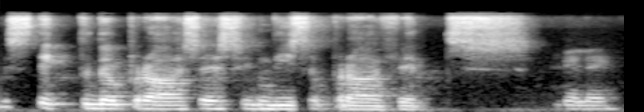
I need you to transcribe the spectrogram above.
stick to the process hindi sa profits. Galing.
